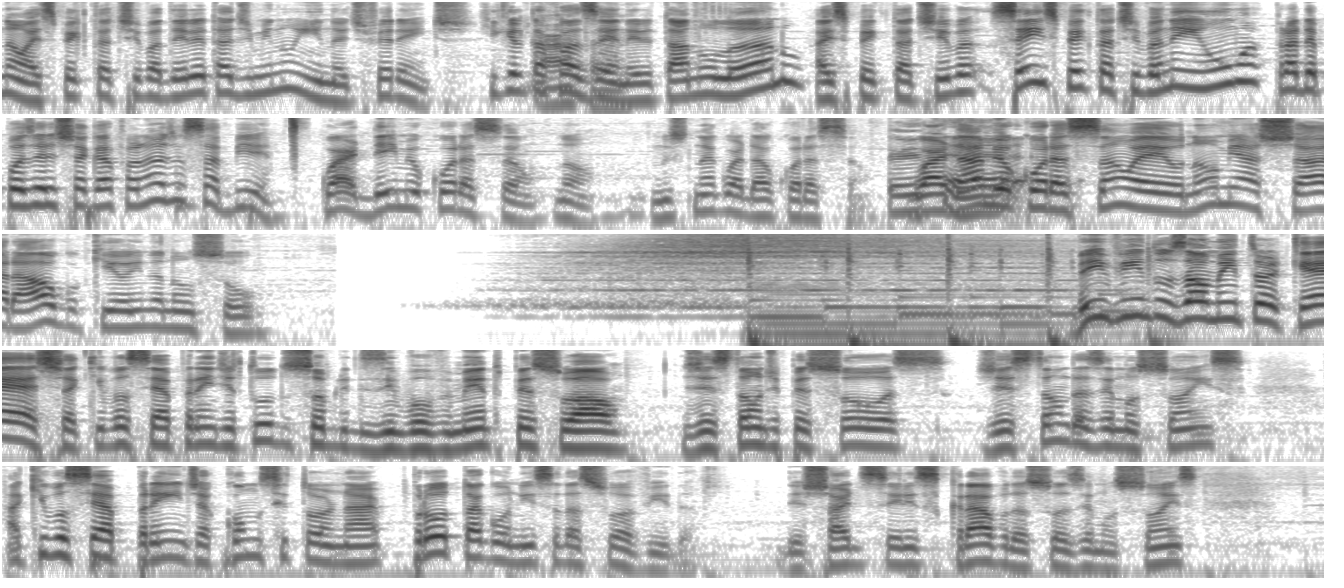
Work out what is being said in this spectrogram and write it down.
Não, a expectativa dele está diminuindo, é diferente. O que, que ele está Ah, tá. fazendo? Ele está anulando a expectativa, sem expectativa nenhuma, para depois ele chegar e falar: Não, eu já sabia, guardei meu coração. Não, isso não é guardar o coração. Guardar É. meu coração é eu não me achar algo que eu ainda não sou. Bem-vindos ao MentorCast, aqui você aprende tudo sobre desenvolvimento pessoal, gestão de pessoas, gestão das emoções. Aqui você aprende a como se tornar protagonista da sua vida, deixar de ser escravo das suas emoções,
